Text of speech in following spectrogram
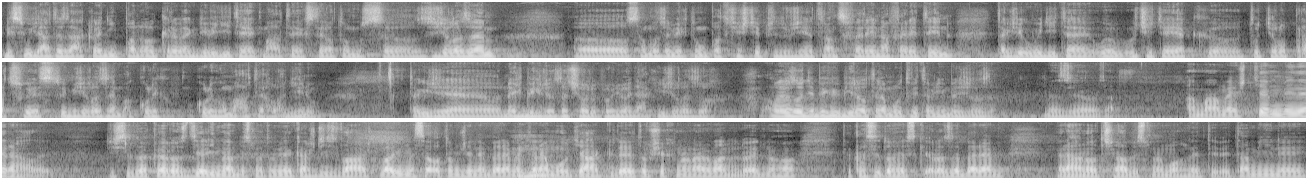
kdy si uděláte základní panel krve, kdy vidíte, jak máte, jak jste na tom s, s železem. Eh, samozřejmě k tomu patří ještě přidruženě transfery na feritin, takže uvidíte určitě, jak eh, to tělo pracuje s tím železem a kolik, kolik ho máte hladinu. Takže eh, než bych začal doplňovat nějaký železo. Ale rozhodně bych vybíral teda multivitamin bez železa. Bez železa. A máme ještě minerály. Když si to takhle rozdělíme, aby jsme to měli každý zvlášť, bavíme se o tom, že nebereme mm-hmm. teda mulťák, kde je to všechno narvané do jednoho, takhle si to hezky rozebereme. Ráno třeba bychom mohli ty vitamíny,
